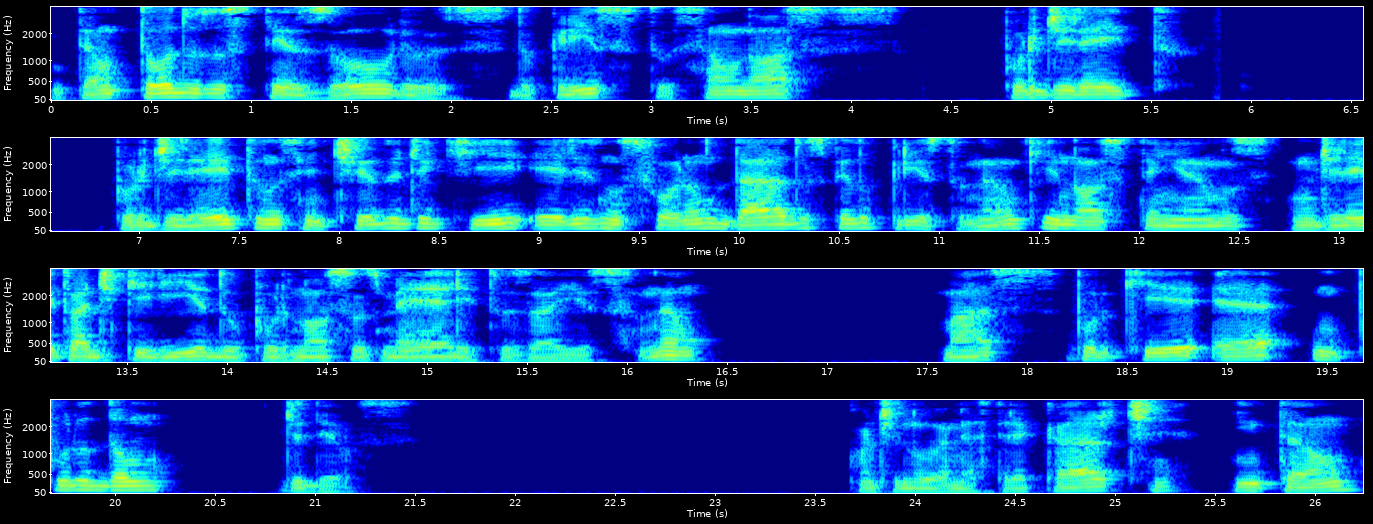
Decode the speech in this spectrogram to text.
Então todos os tesouros do Cristo são nossos, por direito. Por direito no sentido de que eles nos foram dados pelo Cristo, não que nós tenhamos um direito adquirido por nossos méritos a isso, não. Mas porque é um puro dom de Deus. Continua Mestre Eckhart, então,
